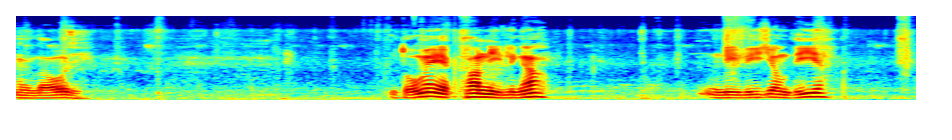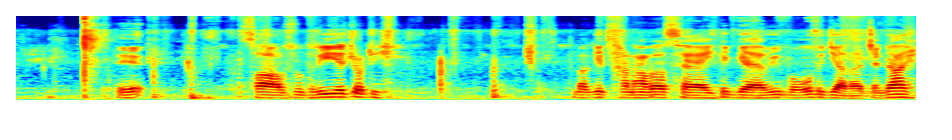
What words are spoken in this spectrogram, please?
ਲਓ ਜੀ। ਦੋਵੇਂ ਅੱਖਾਂ ਨੀਲੀਆਂ ਨੀਲੀ ਚ ਆਉਂਦੀ ਆ ਤੇ ਸਾਫ਼ ਸੁਥਰੀ ਹੈ ਝੋਟੀ। ਬਾਕੀ ਥਣਾ ਦਾ ਸਾਈਜ਼ ਤੇ ਗੈ ਵੀ ਬਹੁਤ ਜ਼ਿਆਦਾ ਚੰਗਾ ਹੈ।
